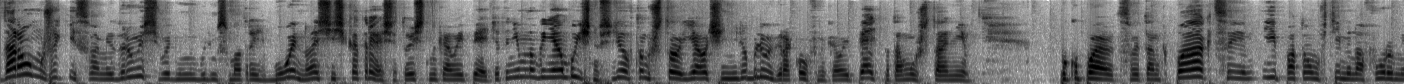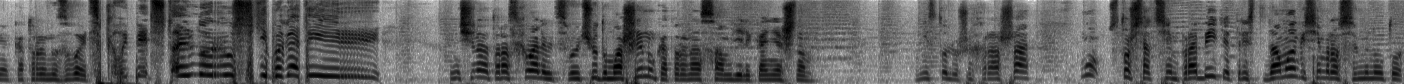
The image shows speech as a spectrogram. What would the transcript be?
Здорово, мужики, с вами Дрю. Сегодня мы будем смотреть бой на сиськотрясе, то есть на КВ-5. Это немного необычно. Все дело в том, что я очень не люблю игроков на КВ-5, потому что они покупают свой танк по акции, и потом в теме на форуме, который называется КВ-5 Стальной Русский Богатырь, начинают расхваливать свою чудо-машину, которая на самом деле, конечно, не столь уж и хороша. Ну, 167 пробития, 300 дамага 7 раз в минуту,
